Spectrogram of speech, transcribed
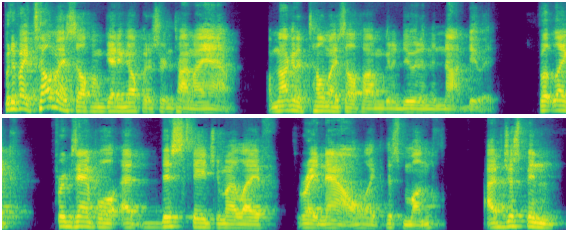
but if I tell myself I'm getting up at a certain time, I am. I'm not going to tell myself I'm going to do it and then not do it. But like, for example, at this stage in my life right now, like this month, I've just been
